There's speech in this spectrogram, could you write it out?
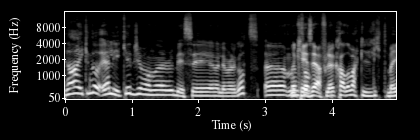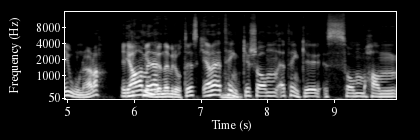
nei ikke noe. jeg liker Giovanna Ribisi veldig veldig godt. Uh, Men, men Casey så, Affleck hadde vært litt mer jordnær, da. Litt Ja, mindre jeg- nevrotisk. ja, men jeg tenker sånn Jeg tenker som han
